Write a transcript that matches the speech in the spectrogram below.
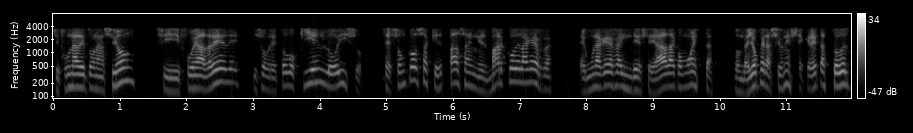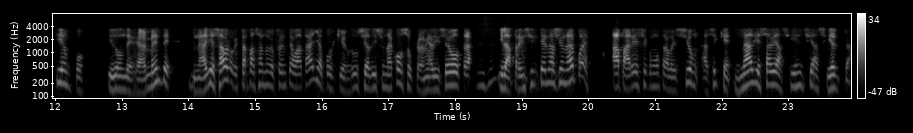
si fue una detonación, si fue adrede y sobre todo quién lo hizo. O sea, son cosas que pasan en el marco de la guerra, en una guerra indeseada como esta, donde hay operaciones secretas todo el tiempo y donde realmente nadie sabe lo que está pasando en el frente de batalla porque Rusia dice una cosa, Ucrania dice otra y la prensa internacional pues aparece con otra versión. Así que nadie sabe a ciencia cierta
